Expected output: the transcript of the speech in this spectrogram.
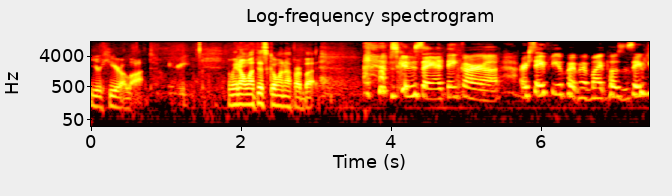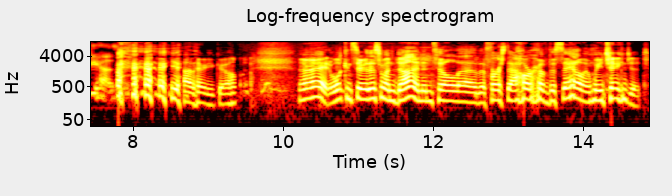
you're here a lot. Agreed. And we don't want this going up our butt. I was going to say, I think our uh, our safety equipment might pose a safety hazard. yeah, there you go. All right, we'll consider this one done until uh, the first hour of the sale and we change it.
